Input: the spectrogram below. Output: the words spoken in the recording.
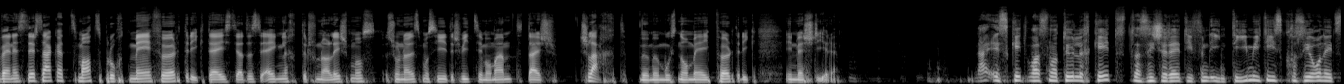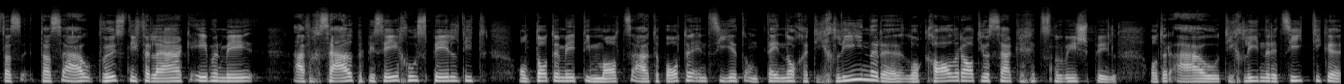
wenn es dir sagen, das Matz braucht mehr Förderung, dann ist ja das eigentlich der Journalismus, Journalismus hier in der Schweiz im Moment, der ist schlecht, weil man muss noch mehr in die Förderung investieren. Nein, es gibt, was natürlich gibt, das ist eine relativ intime Diskussion, jetzt, dass, dass auch gewisse Verlage immer mehr einfach selber bei sich ausbildet und damit im Matz auch den Boden entzieht und dann nachher die kleineren Lokalradios, sage ich jetzt zum Beispiel, oder auch die kleineren Zeitungen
